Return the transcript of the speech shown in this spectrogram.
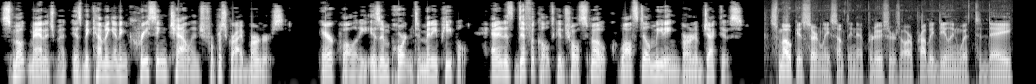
Smoke management is becoming an increasing challenge for prescribed burners. Air quality is important to many people, and it is difficult to control smoke while still meeting burn objectives. Smoke is certainly something that producers are probably dealing with today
